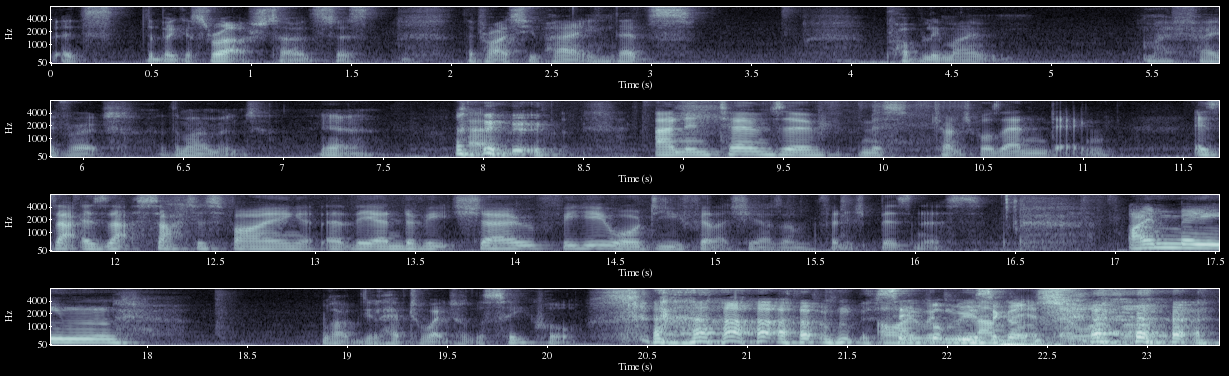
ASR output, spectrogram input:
it's the biggest rush. So it's just the price you pay. That's probably my my favourite at the moment. Yeah. Um, and in terms of Miss Trunchbull's ending, is that is that satisfying at, at the end of each show for you, or do you feel like she has unfinished business? I mean, well, you'll have to wait till the sequel. Oh, I sequel would musical. love it if there was one.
